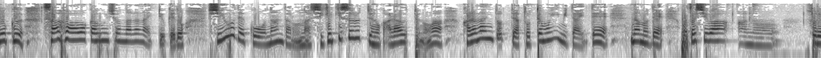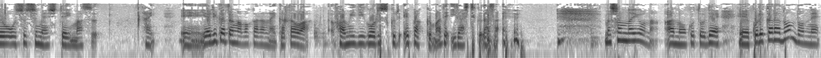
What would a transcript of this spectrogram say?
よく、サーファーは花粉症にならないって言うけど、塩でこう、なんだろうな、刺激するっていうのが、洗うっていうのが、体にとってはとってもいいみたいで、なので、私は、あの、それをお勧めしています。はい。えー、やり方がわからない方は、ファミリーゴールスクールエパックまでいらしてください。まあ、そんなような、あの、ことで、えー、これからどんどんね、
